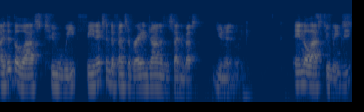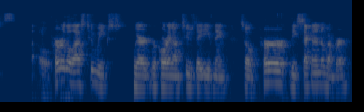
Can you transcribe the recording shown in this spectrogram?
I did the last two weeks. Phoenix in defensive rating, John, is the second best unit in the league. In the, the last, last, two, two weeks. weeks. Oh, per the last two weeks, we are recording on Tuesday evening. So per the second of November,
